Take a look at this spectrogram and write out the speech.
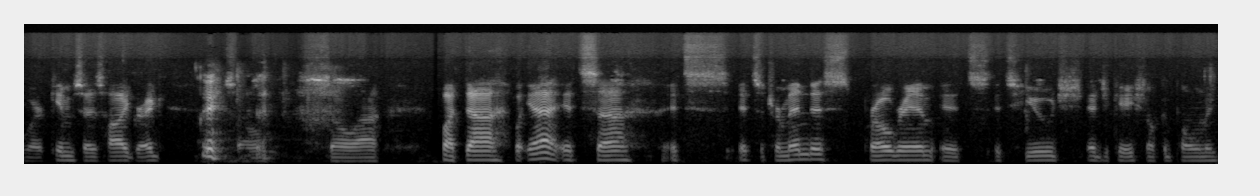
where Kim says hi, Greg. So so uh, but uh, but yeah, it's uh, it's it's a tremendous program. It's it's huge educational component.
